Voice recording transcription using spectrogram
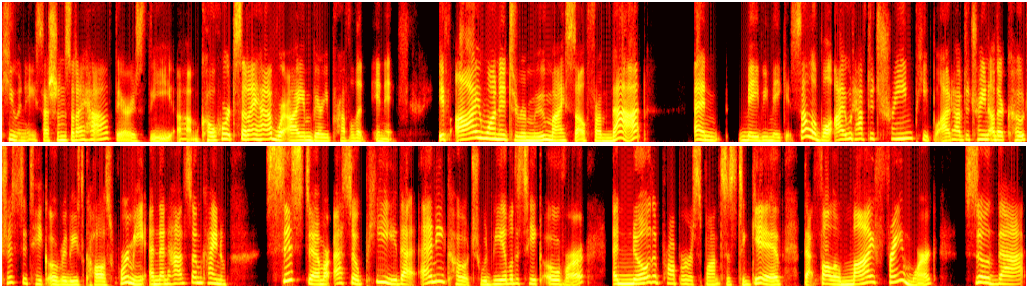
q&a sessions that i have. There's the um, cohorts that i have where i am very prevalent in it. If i wanted to remove myself from that and maybe make it sellable i would have to train people. I would have to train other coaches to take over these calls for me and then have some kind of system or sop that any coach would be able to take over and know the proper responses to give that follow my framework so that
